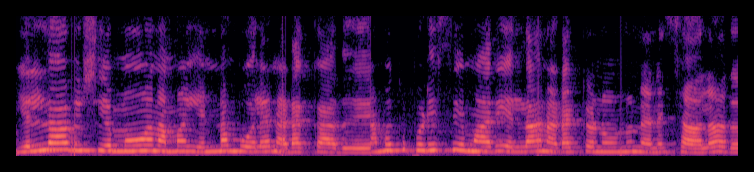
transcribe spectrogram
எல்லா விஷயமும் நம்ம எண்ணம் போல நடக்காது. நமக்கு பிடிச்ச மாதிரி எல்லாம் நடக்கணும்னு நினைச்சாலும் அதை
